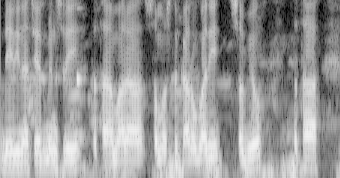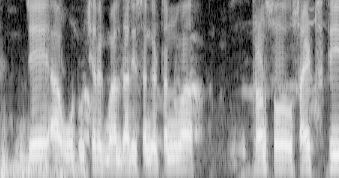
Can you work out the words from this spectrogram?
ડેરીના ચેરમેનશ્રી તથા અમારા સમસ્ત કારોબારી સભ્યો તથા જે આ ઊંટ ઉછેરક માલધારી સંગઠનમાં ત્રણસો સાહીઠથી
